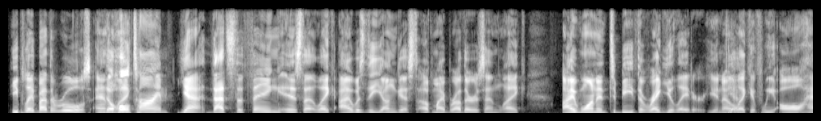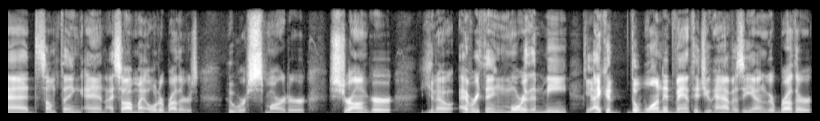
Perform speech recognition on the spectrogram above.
he played by the rules and the whole time. Yeah, that's the thing is that like I was the youngest of my brothers and like I wanted to be the regulator, you know? Yeah. Like if we all had something and I saw my older brothers who were smarter, stronger, you know, everything more than me, Yeah. I could the one advantage you have as a younger brother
